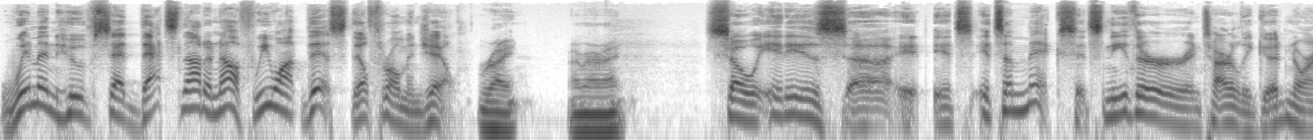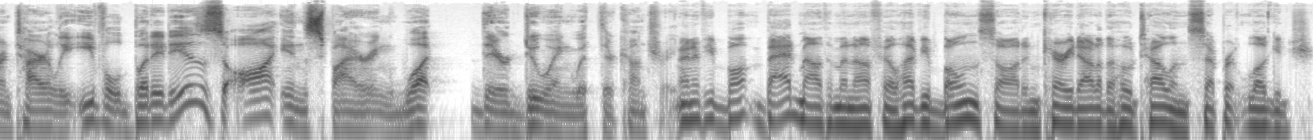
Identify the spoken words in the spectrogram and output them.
women who've said that's not enough, we want this, they'll throw them in jail. Right. Right. Right. right. So it is. Uh, it, it's it's a mix. It's neither entirely good nor entirely evil, but it is awe-inspiring what they're doing with their country. And if you badmouth him enough, he'll have you bone sawed and carried out of the hotel in separate luggage.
